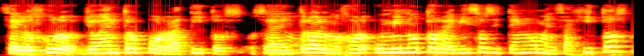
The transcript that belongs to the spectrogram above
Se los juro, yo entro por ratitos, o sea, entro a lo mejor un minuto, reviso si tengo mensajitos,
